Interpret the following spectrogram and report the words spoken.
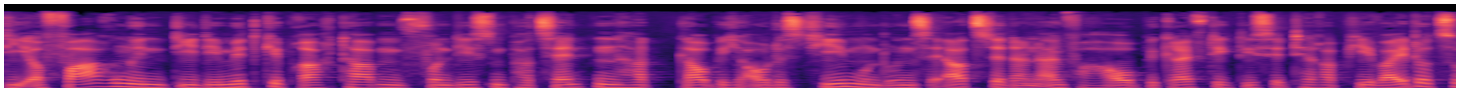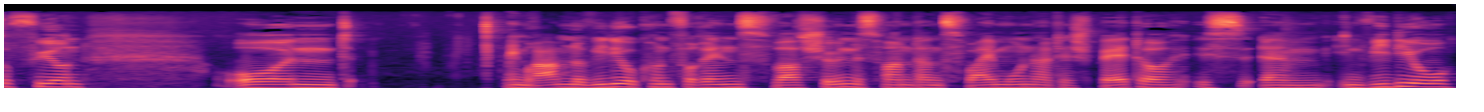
die Erfahrungen, die die mitgebracht haben von diesen Patienten, hat, glaube ich, auch das Team und uns Ärzte dann einfach auch bekräftigt, diese Therapie weiterzuführen. Und im Rahmen der Videokonferenz war es schön, es waren dann zwei Monate später, ist ähm, in Video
